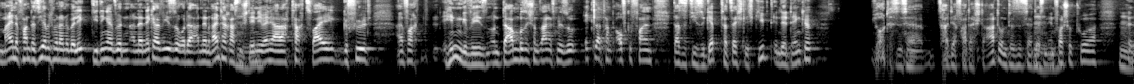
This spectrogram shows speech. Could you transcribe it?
meine Fantasie habe ich mir dann überlegt, die Dinger würden an der Neckarwiese oder an den Rheinterrassen mhm. stehen. Die wären ja nach Tag zwei gefühlt einfach hin gewesen. Und da muss ich schon sagen, ist mir so eklatant aufgefallen, dass es diese Gap tatsächlich gibt in der Denke, ja, das ist ja, zahlt der Vater Staat und das ist ja dessen mhm. Infrastruktur. Mhm. Äh,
